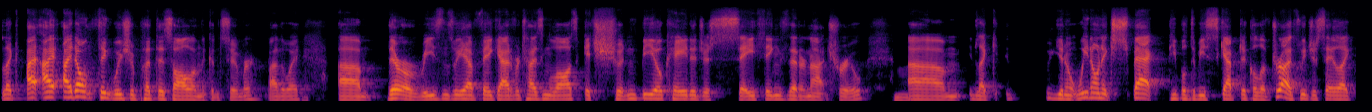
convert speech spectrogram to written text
Like, I, I don't think we should put this all on the consumer. By the way, um, there are reasons we have fake advertising laws. It shouldn't be okay to just say things that are not true. Mm. Um, like, you know, we don't expect people to be skeptical of drugs. We just say like,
